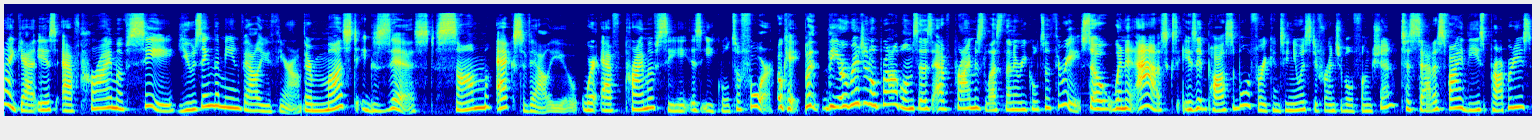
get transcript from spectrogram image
what I get is f prime of c using the mean value theorem. There must exist some x value where f prime of c is equal to 4. Okay, but the original problem says f prime is less than or equal to 3. So when it asks, is it possible for a continuous differentiable function to satisfy these properties?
